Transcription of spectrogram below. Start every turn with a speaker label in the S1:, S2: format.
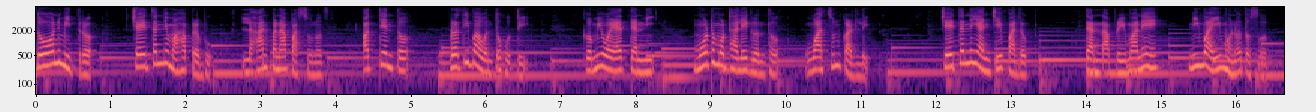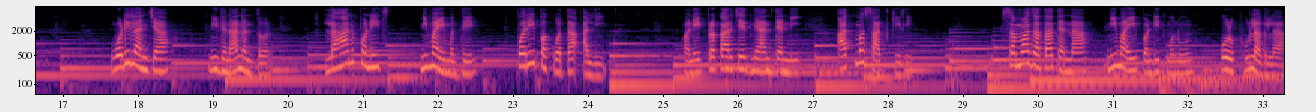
S1: दोन मित्र चैतन्य महाप्रभू लहानपणापासूनच अत्यंत प्रतिभावंत होते. कमी वयात त्यांनी मोठमोठाले ग्रंथ वाचून काढले. चैतन्य यांचे पालक त्यांना प्रेमाने निमाई म्हणत असत. वडिलांच्या निधनानंतर लहानपणीच निमाईमध्ये परिपक्वता आली. अनेक प्रकारचे ज्ञान त्यांनी आत्मसात केले. समाज आता त्यांना निमाई पंडित म्हणून ओळखू लागला.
